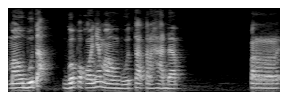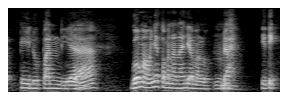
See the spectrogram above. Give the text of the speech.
mau buta gue pokoknya mau buta terhadap per kehidupan dia Iya. gue maunya temenan aja sama lu Hmm. dah titik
